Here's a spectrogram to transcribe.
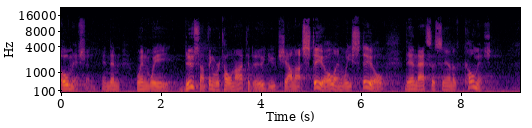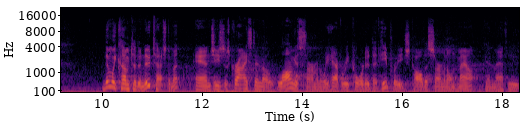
omission. And then when we do something we're told not to do, you shall not steal, and we steal, then that's a sin of commission. Then we come to the New Testament, and Jesus Christ, in the longest sermon we have recorded that he preached, called the Sermon on the Mount in Matthew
